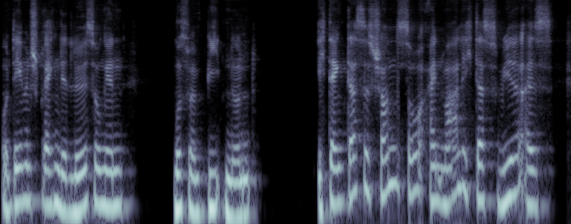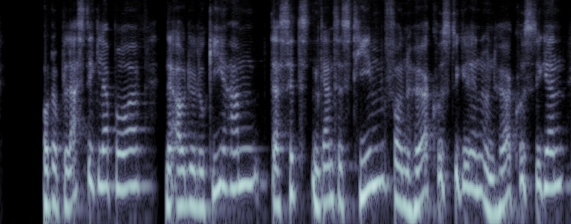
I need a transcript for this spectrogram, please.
und dementsprechende Lösungen muss man bieten. Und ich denke, das ist schon so einmalig, dass wir als Autoplastiklabor eine Audiologie haben. Da sitzt ein ganzes Team von Hörkustikerinnen und Hörkustikern,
